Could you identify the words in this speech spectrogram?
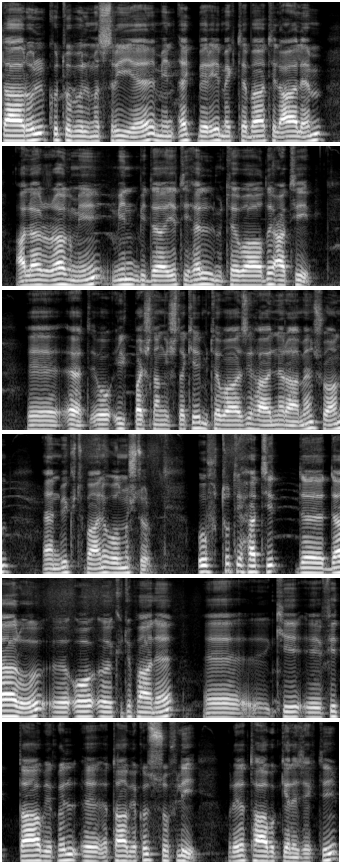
Darul Kutubul Mısriye min ekberi mektebatil alem alar ragmi min bidayetihel mütevadiati. Ee, evet o ilk başlangıçtaki mütevazi haline rağmen şu an en büyük kütüphane olmuştur. Uftutihatit daru e, o e, kütüphane e, ki fit tabikil tabikil sufli buraya tabık gelecekti.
